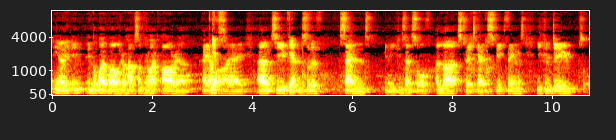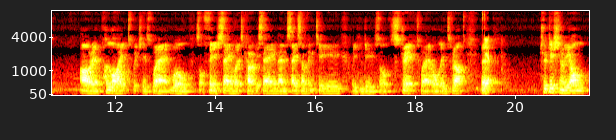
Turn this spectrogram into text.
on you know in, in the web world you'll have something like ARIA A R I A. Um, so you can Yeah. sort of send you know you can send sort of alerts to it to get it to speak things. You can do sort of ARIA polite, which is where it will sort of finish saying what it's currently saying, then say something to you, or you can do sort of strict where it will interrupt. But Yeah. traditionally on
